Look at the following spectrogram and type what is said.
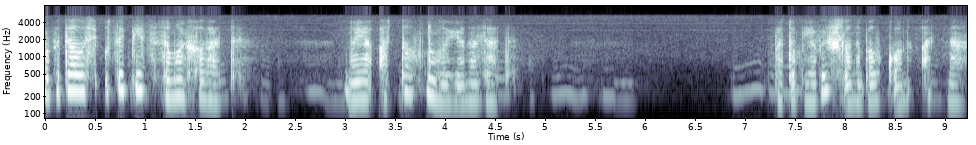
попыталась уцепиться за мой халат, но я оттолкнула ее назад. Потом я вышла на балкон одна.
